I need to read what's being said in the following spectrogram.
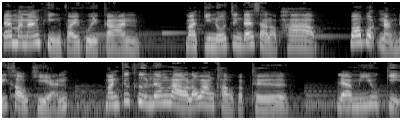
ได้มานั่งผิงไฟคุยกัน มากิโนะจึงได้สารภาพ ว่าบทหนังที่เขาเขียน มันก็คือเรื่องราวระหว่างเขากับเธอ แล้วมิยุกิ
